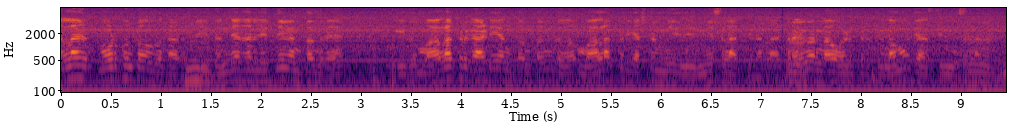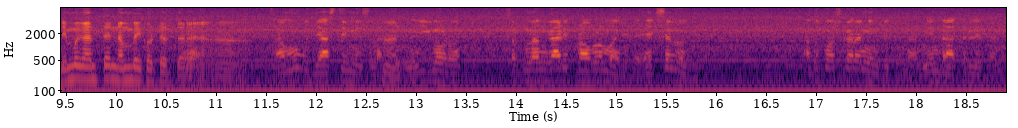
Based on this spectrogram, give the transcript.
ಎಲ್ಲ ನೋಡ್ಕೊಂತ ಹೋಗ್ಬೇಕಾಗುತ್ತೆ. ಈ ದಂಧೆದಲ್ಲಿ ಇದ್ದೀವಿ ಅಂತಂದ್ರೆ ಇದು ಮಾಲಕರ ಗಾಡಿ ಅಂತಂತಂದು ಮಾಲಕರಿಗೆ ಅಷ್ಟು ಮೀ ಮೀಸಲಾಗ್ತಿರಲ್ಲ. ಡ್ರೈವರ್ ನಾವು ಹೊಡಿತಿರ್ತೀವಿ ನಮಗೆ ಜಾಸ್ತಿ ಮೀಸಲಾಗ್ತದೆ ನಿಮಗಂತೆ ನಂಬಿ ಕೊಟ್ಟಿರ್ತಾರೆ. ನಮಗ್ ಜಾಸ್ತಿ ಮೀಸಲಾಗ್ತದೆ ಈಗ ನೋಡು ಸ್ವಲ್ಪ ನನ್ನ ಗಾಡಿ ಪ್ರಾಬ್ಲಮ್ ಆಗಿದೆ ಎಕ್ಸೆಲ್ ಹೋಗಿದೆ. ಅದಕ್ಕೋಸ್ಕರ ನಿಂತಿದ್ದೆ ನಾನು ನಿಂದ ರಾತ್ರಿಲಿದ್ದಾನೆ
